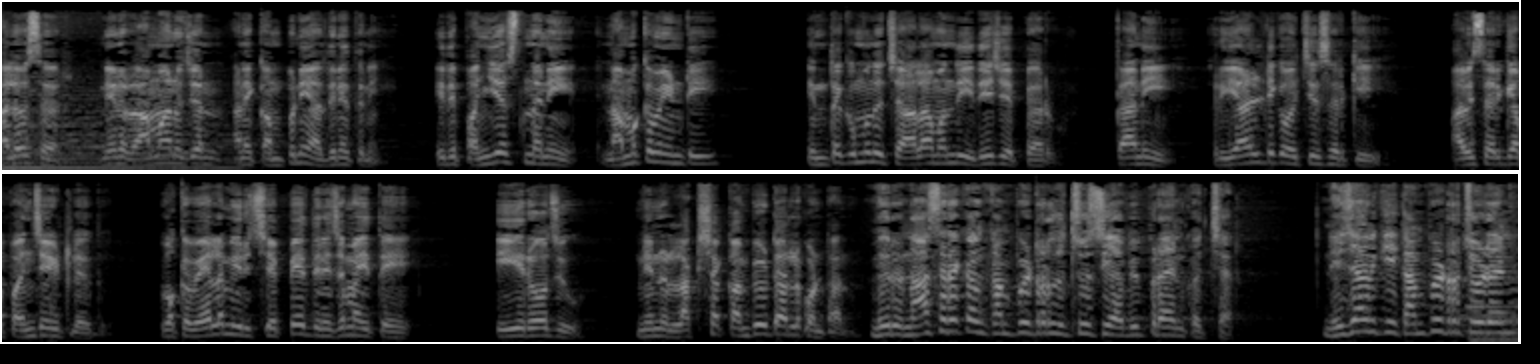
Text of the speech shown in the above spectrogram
హలో సార్ నేను రామానుజన్ అనే కంపెనీ అధినేతని. ఇది పనిచేస్తుందని నమ్మకం ఏంటి? ఇంతకుముందు చాలా మంది ఇదే చెప్పారు కానీ రియాలిటీకి వచ్చేసరికి అవి సరిగ్గా పనిచేయట్లేదు. ఒకవేళ మీరు చెప్పేది నిజమైతే ఈ రోజు నేను లక్ష కంప్యూటర్లు కొంటాను. మీరు నాసిరకం కంప్యూటర్లు చూసి అభిప్రాయానికి వచ్చారు నిజానికి ఈ కంప్యూటర్ చూడండి.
